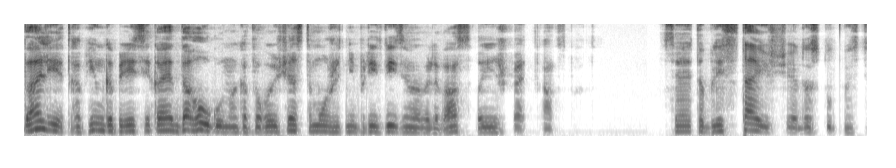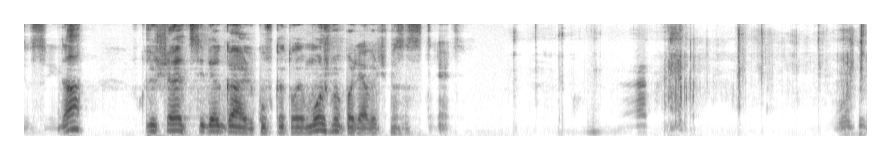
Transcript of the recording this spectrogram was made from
Далее тропинка пересекает дорогу, на которую часто может непредвиденно вас выезжать транспорт. Вся эта блистающая доступностью среда включает в себя гальку, в которой можно порядочно застрять. Так. Вот и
